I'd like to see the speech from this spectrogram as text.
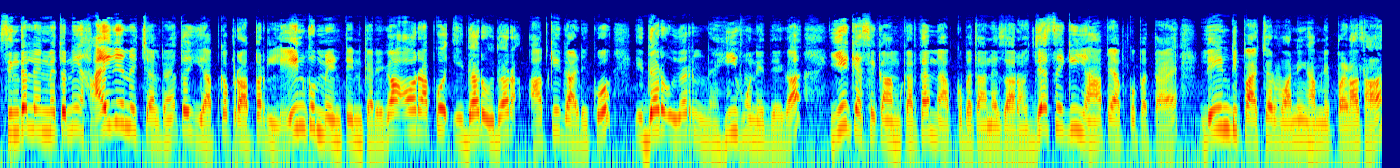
सिंगल लेन में तो नहीं हाईवे में चल रहे हैं तो ये आपका प्रॉपर लेन को मेंटेन करेगा और आपको इधर उधर आपकी गाड़ी को इधर उधर नहीं होने देगा। ये कैसे काम करता है, मैं आपको बताने जा रहा हूँ। जैसे कि यहाँ पे आपको पता है लेन डिपार्चर वार्निंग हमने पढ़ा था।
